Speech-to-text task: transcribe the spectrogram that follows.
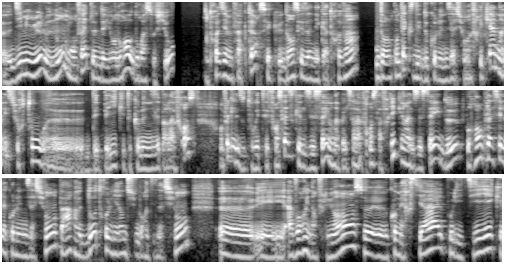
euh, diminuer le nombre en fait d'ayant droit aux droits sociaux. Troisième facteur, c'est que dans ces années 80, dans le contexte des colonisations africaines et surtout euh, des pays qui étaient colonisés par la France, en fait, les autorités françaises, qu'elles essayent, on appelle ça la France-Afrique, hein, elles essayent de remplacer la colonisation par d'autres liens de subordination euh, et avoir une influence euh, commerciale, politique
